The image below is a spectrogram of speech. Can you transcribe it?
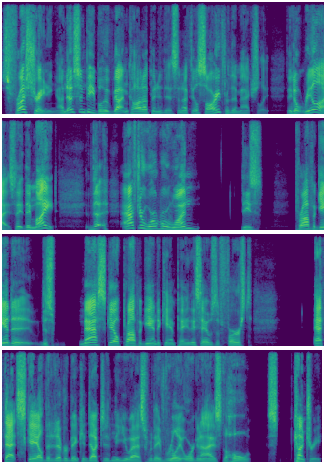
It's frustrating. I know some people who've gotten caught up into this, and I feel sorry for them actually. They don't realize they, they might. The, after World War One, these propaganda, this mass scale propaganda campaign, they say it was the first at that scale that had ever been conducted in the US where they've really organized the whole country.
